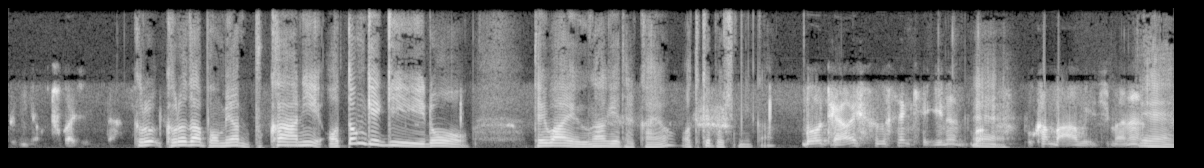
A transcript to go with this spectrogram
능력 두 가지입니다. 그러, 그러다 보면 북한이 어떤 계기로 대화에 응하게 될까요? 어떻게 보십니까? 뭐 대화에 응하는 계기는 뭐 예. 북한 마음이지만은 예.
